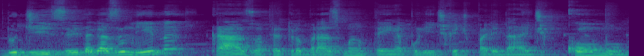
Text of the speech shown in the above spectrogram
do diesel e da gasolina. Caso a Petrobras mantenha a política de paridade como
